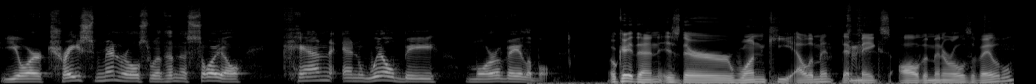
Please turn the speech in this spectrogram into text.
your trace minerals within the soil can and will be more available. Okay, then, is there one key element that makes all the minerals available?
